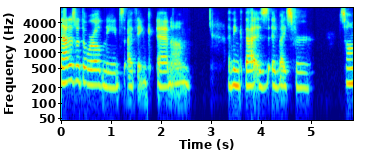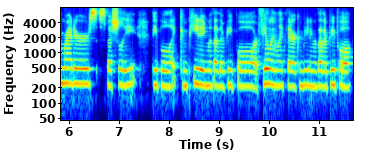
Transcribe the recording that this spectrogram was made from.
that is what the world needs, I think. And um, I think that is advice for songwriters, especially people like competing with other people or feeling like they're competing with other people.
